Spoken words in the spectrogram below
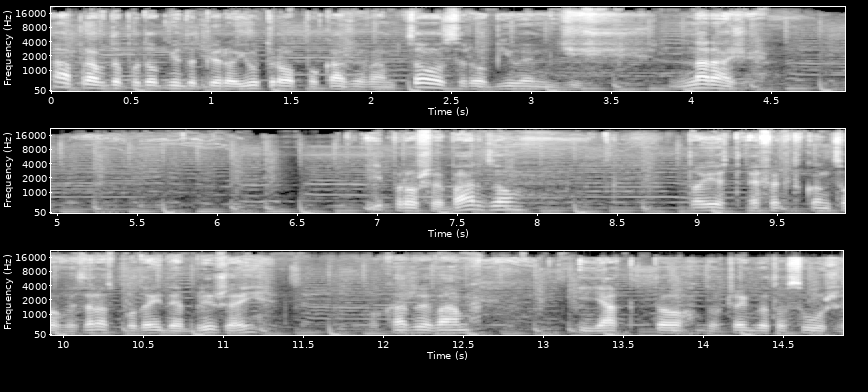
a prawdopodobnie dopiero jutro pokażę Wam, co zrobiłem dziś. Na razie. I proszę bardzo, to jest efekt końcowy. Zaraz podejdę bliżej, pokażę Wam, jak to, do czego to służy.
